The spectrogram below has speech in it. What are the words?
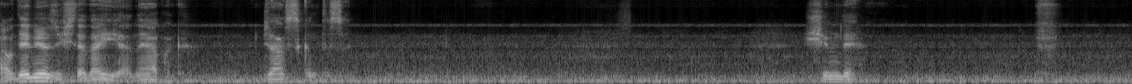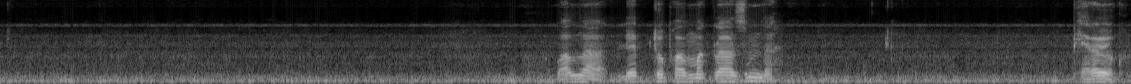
Ya deniyoruz işte dayı ya ne yapak. Can sıkıntısı. Şimdi Valla laptop almak lazım da Pera yok.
